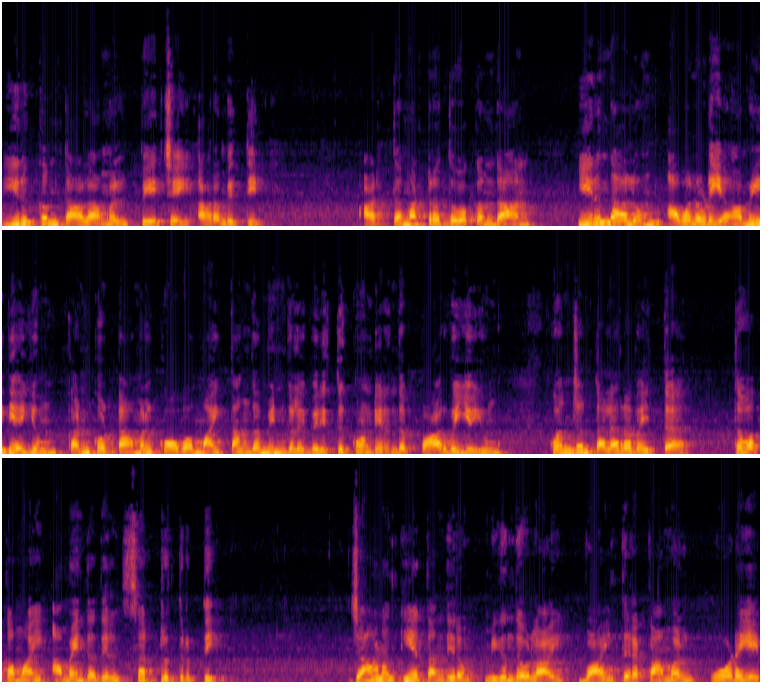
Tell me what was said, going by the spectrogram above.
இறுக்கம் தாழாமல் பேச்சை ஆரம்பித்தேன். அர்த்தமற்ற துவக்கம்தான். இருந்தாலும் அவளுடைய அமைதியையும் கண்கொட்டாமல் கோபமாய் தங்க மீன்களை வெறித்து கொண்டிருந்த பார்வையையும் கொஞ்சம் தளர வைத்த துவக்கமாய் அமைந்ததில் சற்று திருப்தி. ஜானக்கிய தந்திரம் மிகுந்தவளாய் வாய் திறக்காமல் ஓடையை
